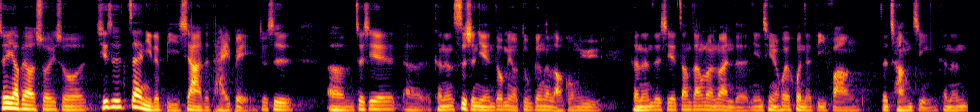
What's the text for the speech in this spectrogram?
所以要不要说一说？其实，在你的笔下的台北，就是嗯，这些呃，可能四十年都没有都更的老公寓，可能这些脏脏乱乱的年轻人会混的地方的场景，可能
